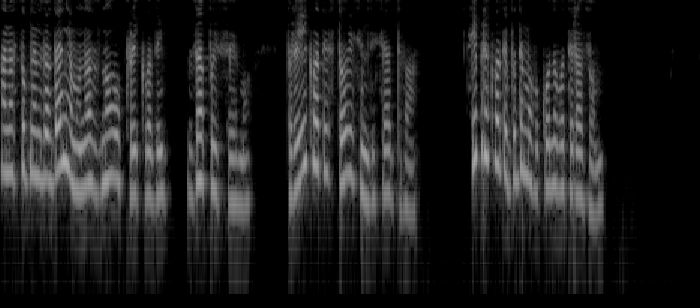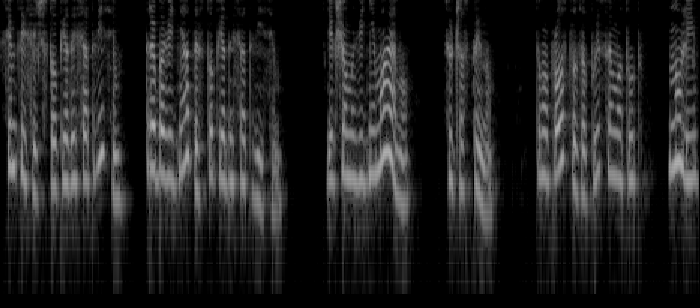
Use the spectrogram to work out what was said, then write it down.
А наступним завданням у нас знову приклади. Записуємо. Приклади 182. Ці приклади будемо виконувати разом. 7158 треба відняти 158. Якщо ми віднімаємо цю частину, то ми просто записуємо тут нулі.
